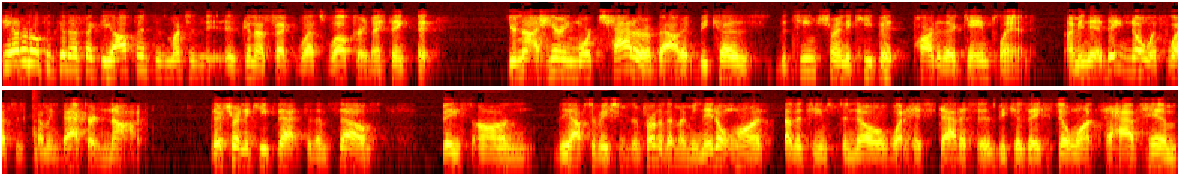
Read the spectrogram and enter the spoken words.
see. I don't know if it's going to affect the offense as much as it is going to affect Wes Welker, and I think that you're not hearing more chatter about it because the team's trying to keep it part of their game plan. I mean, they, they know if Wes is coming back or not. They're trying to keep that to themselves based on the observations in front of them. I mean, they don't want other teams to know what his status is because they still want to have him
